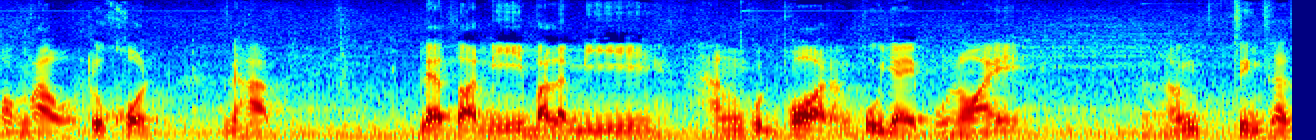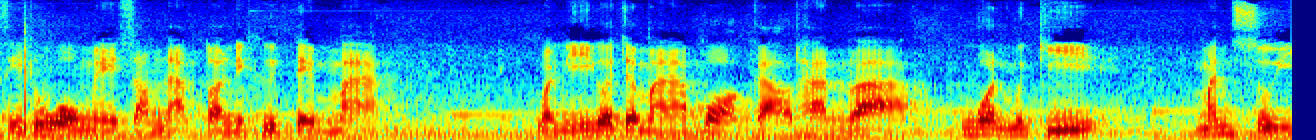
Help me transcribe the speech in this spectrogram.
ของเราทุกคนนะครับ แล้วตอนนี้บารมีทั้งคุณพ่อทั้งปู่ใหญ่ปู่น้อย ทั้งสิ่งศักดิ์สิทธิ์ทุกองค์ในสำนักตอนนี้คือเต็มมาก วันนี้ก็จะมาบอกกล่าวท่านว่างวดเมื่อกี้มันสุย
